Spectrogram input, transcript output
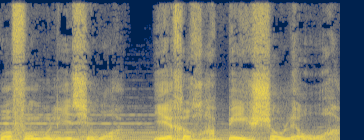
我父母离弃我，耶和华必收留我。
